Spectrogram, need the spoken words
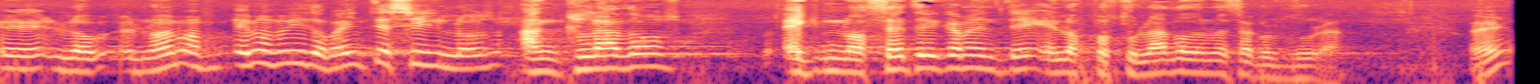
eh, hemos, hemos vivido 20 siglos anclados etnocétricamente en los postulados de nuestra cultura. ¿Eh?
